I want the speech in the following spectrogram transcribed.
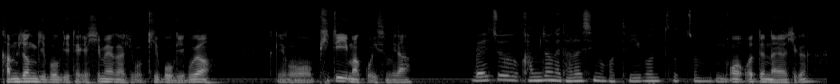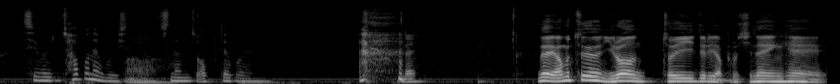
감정 기복이 되게 심해가지고 기복이고요. 그리고 PD 맡고 있습니다. 매주 감정이 다르신 것 같아요. 이번 주 좀 음, 어, 어땠나요 지금? 지금 좀 차분해 보이시네요. 아. 지난주 업돼 보였는데. 네. 네, 아무튼 이런 저희들이 앞으로 진행해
